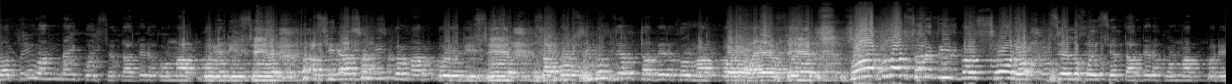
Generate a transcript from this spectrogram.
যতই অন্যায় করছে, তাদেরকে মাফ করে দিয়েছে। ফাঁসির আসামিকে মাফ করে দিয়েছে। যাবজ্জীবন জেল তাদেরকে মাফ করা হয়েছে। দশ বছর, বিশ বছর জেল হয়েছে, তাদেরকে মাফ করে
